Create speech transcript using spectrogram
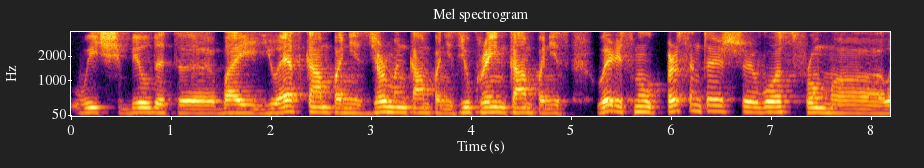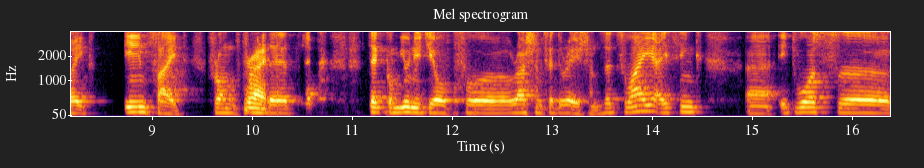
which built uh, by US companies, German companies, Ukraine companies, very small percentage uh, was from uh, like inside, from, from right. the tech, tech, community of uh, Russian Federation. That's why I think uh, it was a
